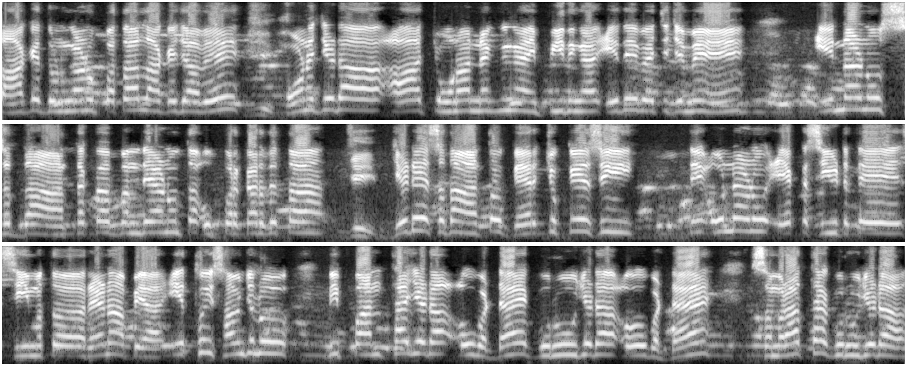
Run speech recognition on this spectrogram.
ਤਾਂ ਕਿ ਦੁਨੀਆ ਨੂੰ ਪਤਾ ਲੱਗ ਜਾਵੇ। ਹੁਣ ਜਿਹੜਾ ਆ ਚੋਣਾਂ ਲੰਘੀਆਂ ਐਮਪੀ ਦੀਆਂ ਇਹਦੇ ਵਿੱਚ ਜਿਵੇਂ ਇਹਨਾਂ ਨੂੰ ਸਿਧਾਂਤਕ ਬੰਦਿਆਂ ਨੂੰ ਤਾਂ ਉੱਪਰ ਕਰ ਦਿੱਤਾ। ਜਿਹੜੇ ਸਿਧਾਂਤ ਤੋਂ ਗਿਰ ਚੁੱਕੇ ਸੀ ਤੇ ਉਹਨਾਂ ਨੂੰ ਇੱਕ ਸੀਟ ਤੇ ਸੀਮਤ ਰਹਿਣਾ ਪਿਆ। ਇੱਥੋਂ ਹੀ ਸਮਝ ਲਓ ਵੀ ਪੰਥ ਹੈ ਜਿਹੜਾ ਉਹ ਵੱਡਾ ਹੈ ਗੁਰੂ ਜਿਹੜਾ ਉਹ ਵੱਡਾ ਹੈ ਸਮਰੱਥ ਹੈ ਗੁਰੂ ਜਿਹੜਾ।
